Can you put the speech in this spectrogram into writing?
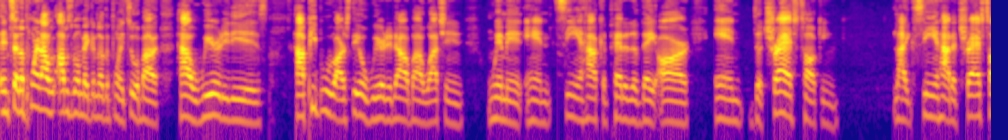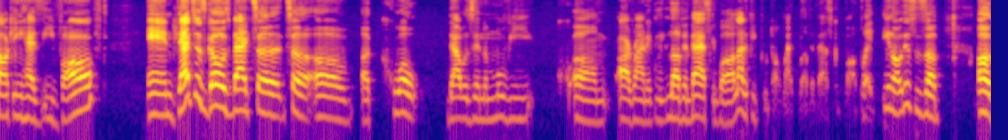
and to the point I, was- I was gonna make another point too about how weird it is, how people are still weirded out by watching women and seeing how competitive they are and the trash talking, like seeing how the trash talking has evolved. And that just goes back to to uh, a quote that was in the movie um ironically love and basketball a lot of people don't like love and basketball but you know this is a a,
